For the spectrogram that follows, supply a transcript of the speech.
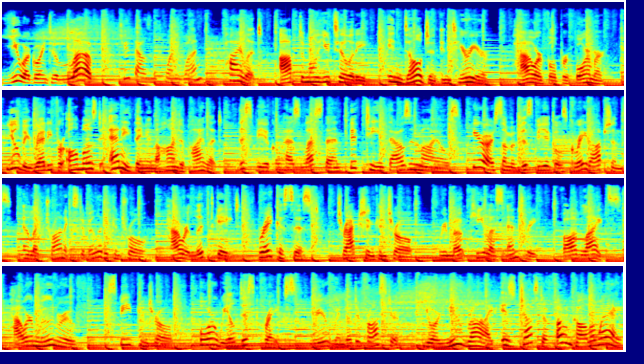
You are going to love 2021 Pilot. Optimal utility, indulgent interior, powerful performer. You'll be ready for almost anything in the Honda Pilot. This vehicle has less than 15,000 miles. Here are some of this vehicle's great options. Electronic stability control, power lift gate, brake assist, traction control, remote keyless entry, fog lights, power moonroof, speed control, four-wheel disc brakes, rear window defroster. Your new ride is just a phone call away.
